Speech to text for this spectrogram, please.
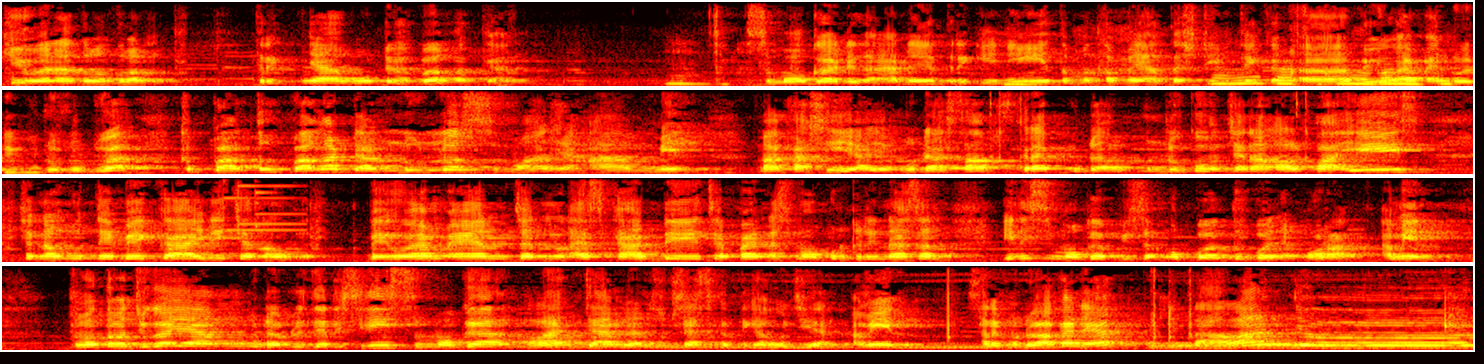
Gimana teman-teman? Triknya mudah banget kan? Semoga dengan adanya trik ini teman-teman yang tes di TK, eh, BUMN 2022 kebantu banget dan lulus semuanya. Amin. Makasih ya yang udah subscribe, udah mendukung channel Alfaiz, channel UTBK ini channel BUMN, channel SKD, CPNS maupun kedinasan. Ini semoga bisa ngebantu banyak orang. Amin. Teman-teman juga yang udah belajar di sini semoga lancar dan sukses ketika ujian. Amin. Saling mendoakan ya. Kita lanjut.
